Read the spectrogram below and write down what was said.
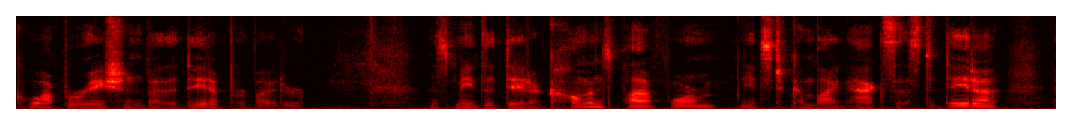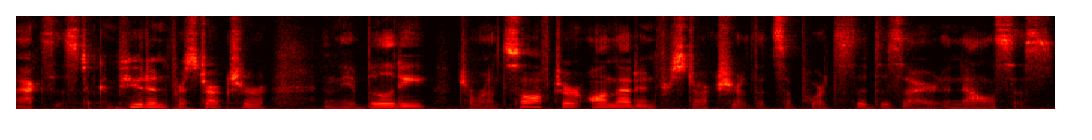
cooperation by the data provider. This means the Data Commons platform needs to combine access to data, access to compute infrastructure, and the ability to run software on that infrastructure that supports the desired analysis.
